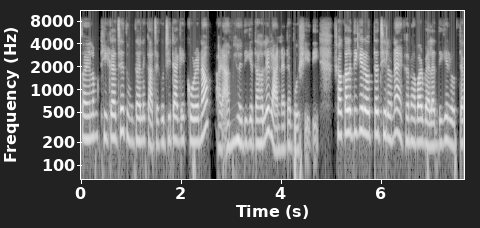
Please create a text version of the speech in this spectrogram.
তো আমি বললাম, ঠিক আছে, তুমি তাহলে কাচাকুচিটা আগে করে নাও, আর আমি ওইদিকে তাহলে রান্নাটা বসিয়ে দিই। সকালের দিকে রোদটা ছিল না, এখন আবার বেলার দিকে রোদটা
